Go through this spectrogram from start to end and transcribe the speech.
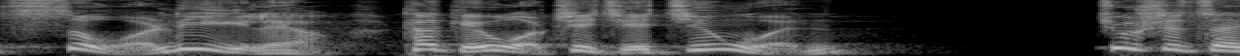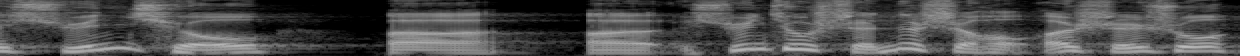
赐我力量。他给我这节经文，就是在寻求呃呃寻求神的时候。而神说，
